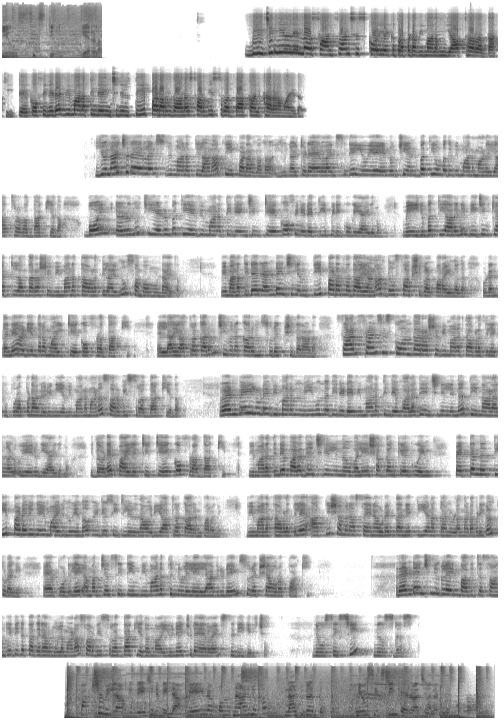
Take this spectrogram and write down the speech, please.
News sixteen Kerala. ബീജിംഗിൽ നിന്ന് San ഫ്രാൻസിസ്കോയിലേക്ക് പുറപ്പെട്ട വിമാനം യാത്ര റദ്ദാക്കി. ടേക്ക് ഓഫിനിടെ വിമാനത്തിന്റെ എഞ്ചിനിൽ തീ പടർന്നതാണ് സർവീസ് റദ്ദാക്കാൻ കാരണമായത്. യുണൈറ്റഡ് എയർലൈൻസ് വിമാനത്തിലാണ് തീ പടർന്നത്. യുണൈറ്റഡ് എയർലൈൻസിന്റെ യു എ എണ്ണൂറ്റി എൺപത്തി ഒമ്പത് വിമാനമാണ് യാത്ര റദ്ദാക്കിയത്. ബോയിങ് എഴുന്നൂറ്റി എഴുപത്തിയേഴ് വിമാനത്തിന്റെ എഞ്ചിൻ ടേക്ക് ഓഫിനിടെ തീ പിടിക്കുകയായിരുന്നു. മെയ് ഇരുപത്തിയാറിന് ബീജിംഗ് ക്യാപിറ്റൽ അന്താരാഷ്ട്ര വിമാനത്താവളത്തിലായിരുന്നു സംഭവം ഉണ്ടായത് വിമാനത്തിന്റെ രണ്ട് എഞ്ചിനിലും തീ പടർന്നതായാണ് ദൃക്സാക്ഷികൾ പറയുന്നത്. ഉടൻ തന്നെ അടിയന്തരമായി ടേക്ക് ഓഫ് റദ്ദാക്കി. എല്ലാ യാത്രക്കാരും ജീവനക്കാരും സുരക്ഷിതരാണ്. സാൻ ഫ്രാൻസിസ്കോ അന്താരാഷ്ട്ര വിമാനത്താവളത്തിലേക്ക് പുറപ്പെടാൻ ഒരുങ്ങിയ വിമാനമാണ് സർവീസ് റദ്ദാക്കിയത്. റൺവേയിലൂടെ വിമാനം നീങ്ങുന്നതിനിടെ വിമാനത്തിന്റെ വലത് എഞ്ചിനിൽ നിന്ന് തീനാളങ്ങൾ ഉയരുകയായിരുന്നു. ഇതോടെ പൈലറ്റ് ടേക്ക് ഓഫ് റദ്ദാക്കി. വിമാനത്തിന്റെ വലത് എഞ്ചിനിൽ നിന്ന് വലിയ ശബ്ദം കേൾക്കുകയും പെട്ടെന്ന് തീ പടരുകയുമായിരുന്നു എന്ന് വിൻഡോ സീറ്റിലിരുന്ന ഒരു യാത്രക്കാരൻ പറഞ്ഞു. വിമാനത്താവളത്തിലെ അഗ്നിശമന സേന ഉടൻ തന്നെ തീയണക്കാനുള്ള നടപടികൾ തുടങ്ങി. എയർപോർട്ടിലെ എമർജൻസി ടീം വിമാനത്തിനുള്ളിലെ എല്ലാവരുടെയും സുരക്ഷ ഉറപ്പാക്കി. രണ്ട് എഞ്ചിനുകളെയും ബാധിച്ച സാങ്കേതിക തകരാർ മൂലമാണ് സർവീസ് റദ്ദാക്കിയതെന്ന് യുണൈറ്റഡ് എയർലൈൻസ് സ്ഥിരീകരിച്ചു. News sixty news desk. പക്ഷമില്ല വിവേചനമില്ല. നേരിനൊപ്പം നാടിനൊപ്പം നാട്ടുകാർക്കൊപ്പം. News sixteen Kerala channel.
